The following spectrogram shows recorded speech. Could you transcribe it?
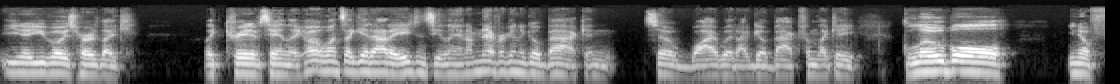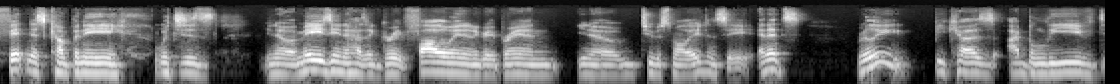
you know you've always heard like like creative saying like oh once I get out of agency land I'm never gonna go back. And so why would I go back from like a global you know fitness company which is you know amazing it has a great following and a great brand you know to a small agency. And it's really because I believed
